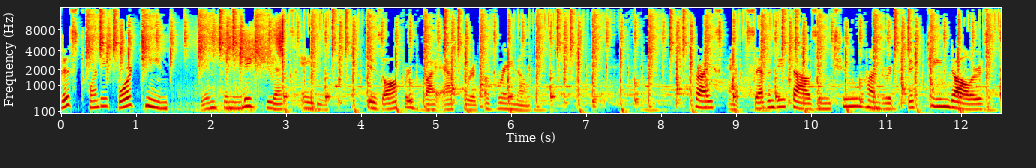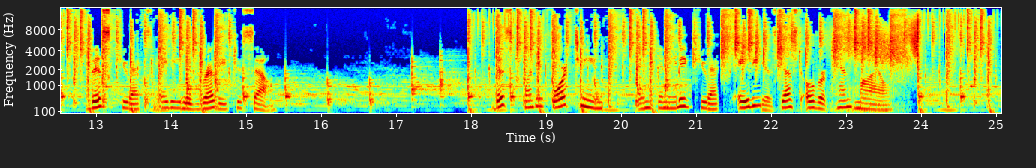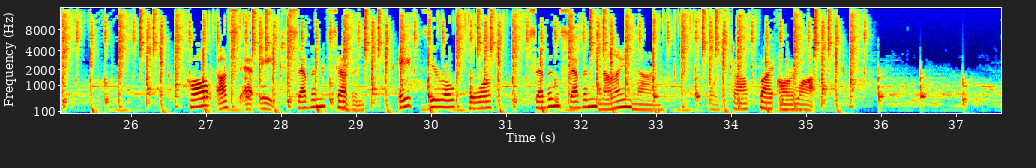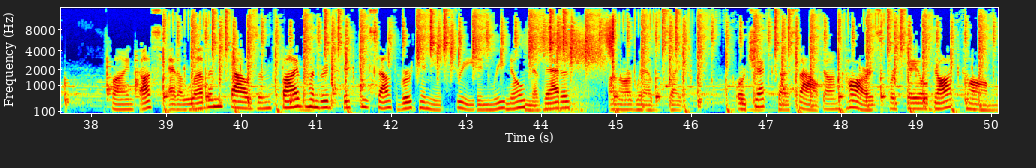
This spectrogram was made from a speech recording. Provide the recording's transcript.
This 2014 Infiniti QX80 is offered by Acura of Reno. Price at $70,215, this QX80 is ready to sell. This 2014 Infiniti QX80 is just over 10 miles. Call us at 877-804-7799 or stop by our lot. Find us at 11550 South Virginia Street in Reno, Nevada on our website or check us out on carsforsale.com.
